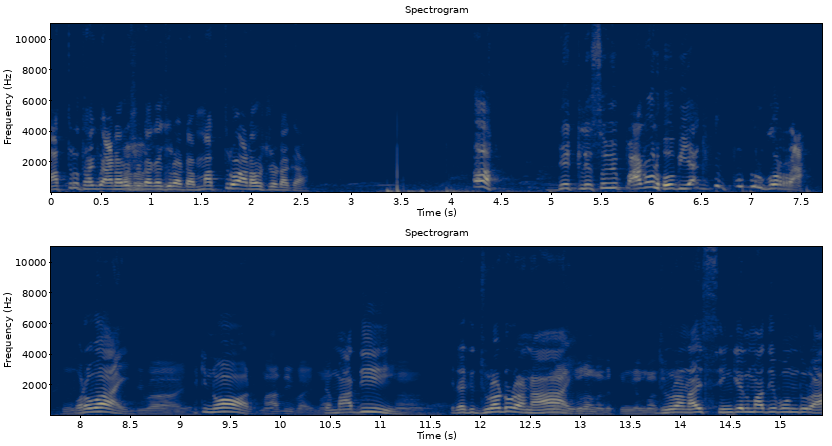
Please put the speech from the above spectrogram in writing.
মাত্র থাকবে আঠারোশো টাকা জোড়াটা মাত্র আঠারোশো টাকা। আহ দেখলে ছবি পাগল হবি একদম পুতুল গররা। বড় ভাই। কি নর? মাদি এটা হ্যাঁ। এটা কি জোড়া টোড়া নাই জোড়া নাই সিঙ্গেল মাদি বন্ধুরা।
